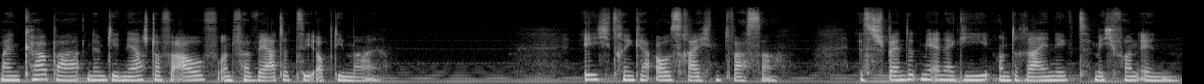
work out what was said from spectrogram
Mein Körper nimmt die Nährstoffe auf und verwertet sie optimal. Ich trinke ausreichend Wasser. Es spendet mir Energie und reinigt mich von innen.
